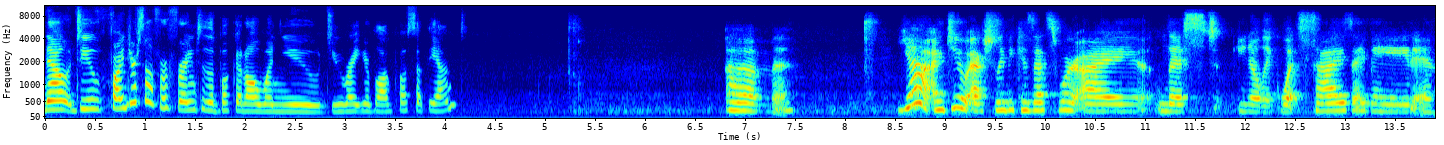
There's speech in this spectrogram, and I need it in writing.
Now, do you find yourself referring to the book at all when you do write your blog posts at the end? Um, yeah, I do actually, because that's where I list, you know, like what size I made and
